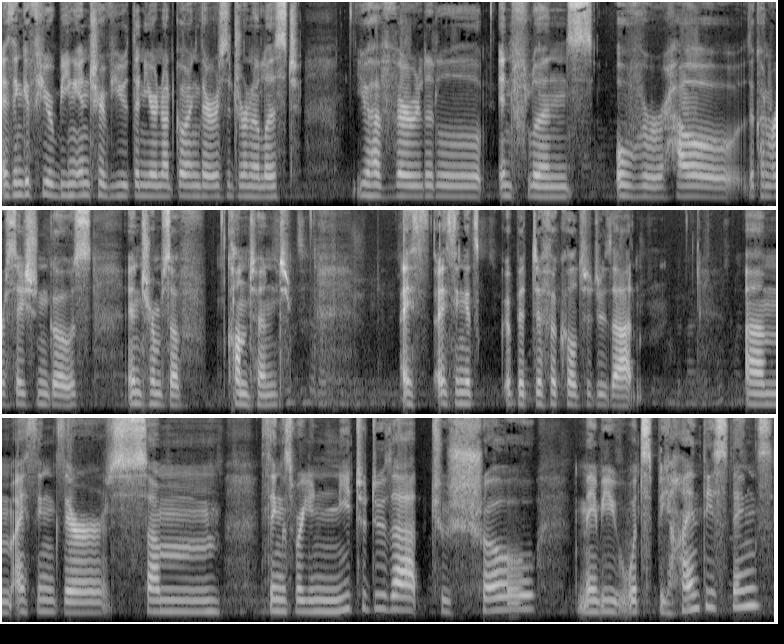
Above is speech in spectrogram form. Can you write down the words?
I think if you're being interviewed, then you're not going there as a journalist you have very little influence over how the conversation goes in terms of content. I, th- I think it's a bit difficult to do that. Um, I think there are some things where you need to do that to show maybe what's behind these things.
